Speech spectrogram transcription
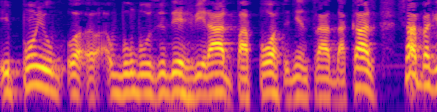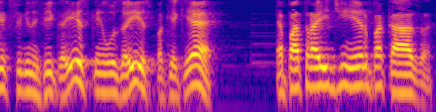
e põe o, o, o bumbuzinho dele virado para a porta de entrada da casa. Sabe para que, que significa isso? Quem usa isso? Para que, que é? É para atrair dinheiro para casa.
